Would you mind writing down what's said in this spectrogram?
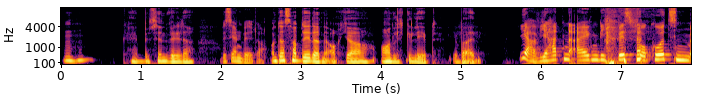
Okay, ein bisschen wilder. Bisschen wilder. Und das habt ihr dann auch ja ordentlich gelebt, ihr beiden. Ja, wir hatten eigentlich bis vor kurzem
